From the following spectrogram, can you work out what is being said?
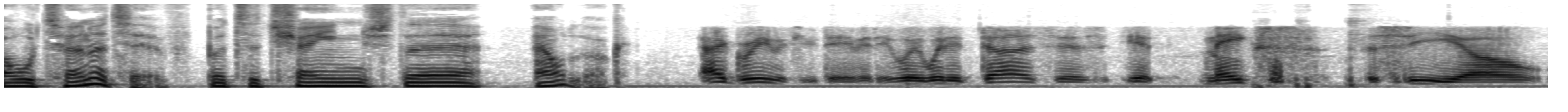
alternative but to change their outlook. I agree with you, David. What it does is it makes the CEO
